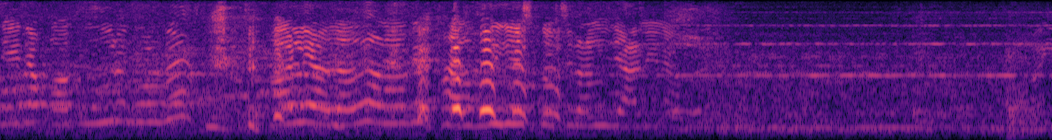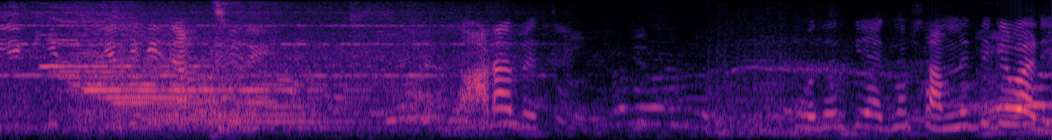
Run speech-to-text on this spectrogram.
যে এটা কত দূরে করবে তাহলে দাদা আমাকে খারাপ জিজ্ঞেস করছিল আমি জানি না দাঁড়াবে তো ওদের কি একদম সামনের দিকে বাড়ি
